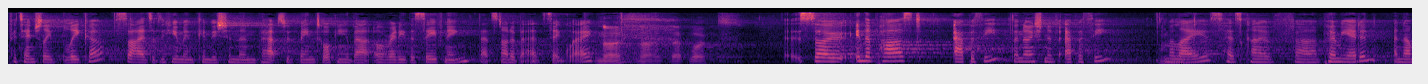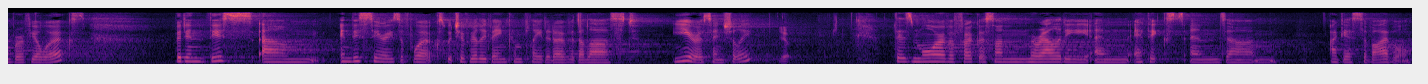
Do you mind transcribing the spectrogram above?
potentially bleaker sides of the human condition than perhaps we've been talking about already this evening. That's not a bad segue. No, no, that works. So, in the past, apathy, the notion of apathy, malaise, has kind of uh, permeated a number of your works. But in this, um, in this series of works, which have really been completed over the last year essentially, Yep. there's more of a focus on morality and ethics and, um, I guess, survival.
